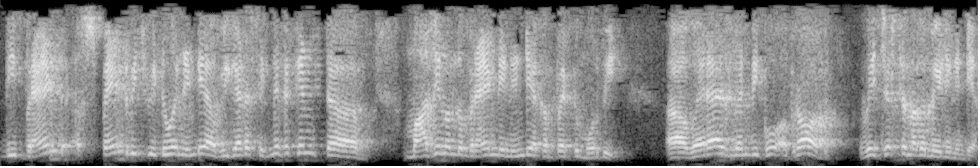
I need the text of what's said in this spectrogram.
the brand spend which we do in India, we get a significant uh, margin on the brand in India compared to Morbi. Uh, whereas when we go abroad, we're just another made in India.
